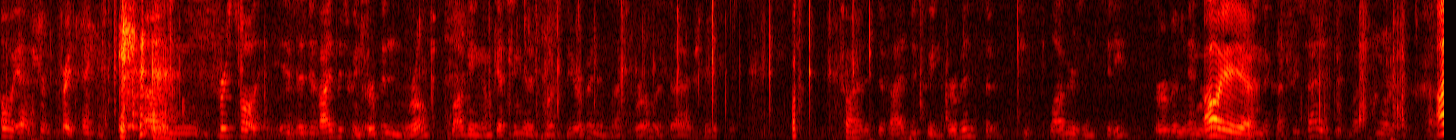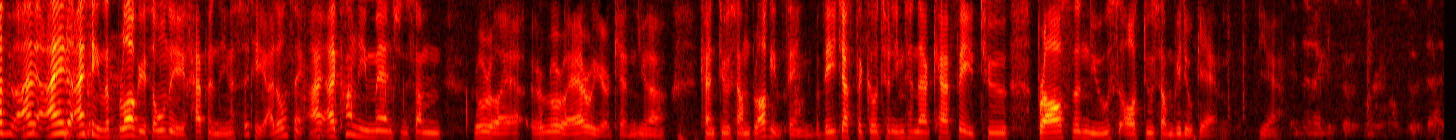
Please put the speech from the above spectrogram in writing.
Oh yeah, sure, great, thank you. Um, first of all, the divide between urban and rural logging, I'm guessing that it's mostly urban and less rural. Is that actually the case? What? Uh, the divide between urban, so pe- bloggers in cities, Urban and Oh, rural yeah, yeah. in the countryside. Is it much more? I, Uh, I, I- I think the blog is only happen in the city. I don't think I, I can't imagine some rural a- rural area can you know can do some blogging thing. But they just go to the internet cafe to browse the news or do some video game. Yeah. And then I guess I was wondering also if that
